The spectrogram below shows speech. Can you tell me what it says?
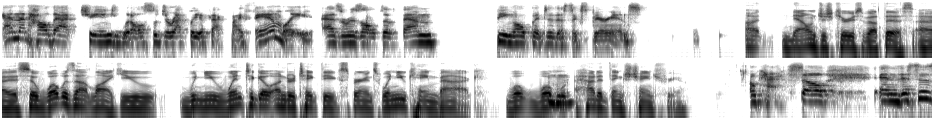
and then how that change would also directly affect my family as a result of them being open to this experience. Uh, now I'm just curious about this. Uh, so, what was that like? You when you went to go undertake the experience, when you came back, what what mm-hmm. how did things change for you? Okay, so and this is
